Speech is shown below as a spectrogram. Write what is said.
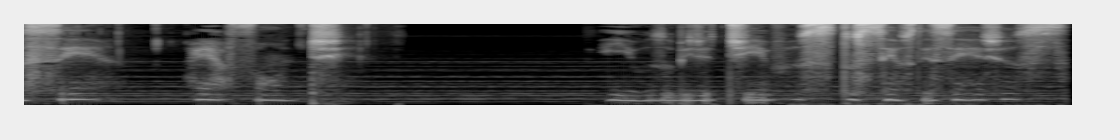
Você é a fonte e os objetivos dos seus desejos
